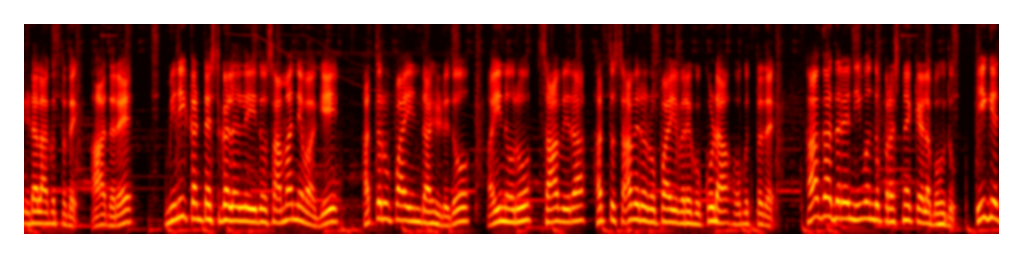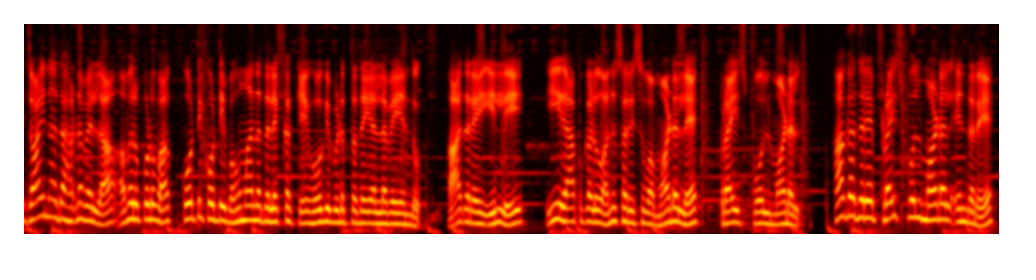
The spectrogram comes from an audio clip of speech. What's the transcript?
ಇಡಲಾಗುತ್ತದೆ. ಆದರೆ ಮಿನಿ ಕಂಟೆಸ್ಟ್ಗಳಲ್ಲಿ ಇದು ಸಾಮಾನ್ಯವಾಗಿ ಹತ್ತು ರೂಪಾಯಿಯಿಂದ ಹಿಡಿದು ಐನೂರು, ಸಾವಿರ, ಹತ್ತು ಸಾವಿರ ರೂಪಾಯಿವರೆಗೂ ಕೂಡ ಹೋಗುತ್ತದೆ. ಹಾಗಾದರೆ ನೀವೊಂದು ಪ್ರಶ್ನೆ ಕೇಳಬಹುದು. ಹೀಗೆ ಜಾಯಿನ್ ಆದ ಹಣವೆಲ್ಲ ಅವರು ಕೊಡುವ ಕೋಟಿ ಕೋಟಿ ಬಹುಮಾನದ ಲೆಕ್ಕಕ್ಕೆ ಹೋಗಿಬಿಡುತ್ತದೆಯಲ್ಲವೇ ಎಂದು. ಆದರೆ ಇಲ್ಲಿ ಈ ಆ್ಯಪ್ಗಳು ಅನುಸರಿಸುವ ಮಾಡೆಲ್ಲೇ ಪ್ರೈಸ್ ಪೋಲ್ ಮಾಡೆಲ್ ಹಾಗಾದರೆ ಪ್ರೈಸ್ ಪೋಲ್ ಮಾಡೆಲ್ ಎಂದರೆ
